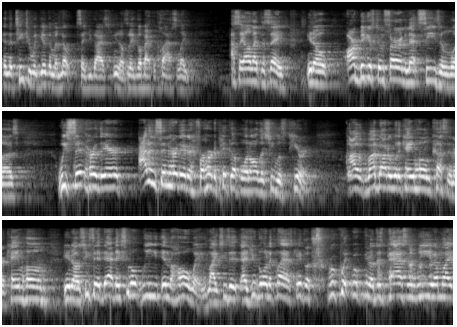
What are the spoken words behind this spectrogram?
and the teacher would give them a note, say, you guys, you know, so they go back to class late. I say all that to say, you know, our biggest concern in that season was we sent her there. I didn't send her there to, for her to pick up on all that she was hearing. I, my daughter would have came home cussing or came home, you know, she said, Dad, they smoke weed in the hallway. Like she said, as you're going to class, kids like, real quick, real, you know, just passing weed. And I'm like,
